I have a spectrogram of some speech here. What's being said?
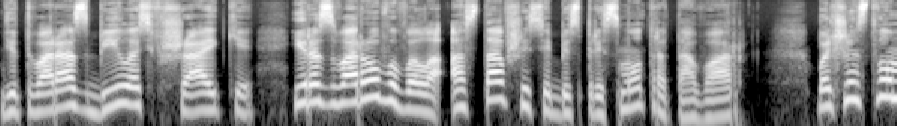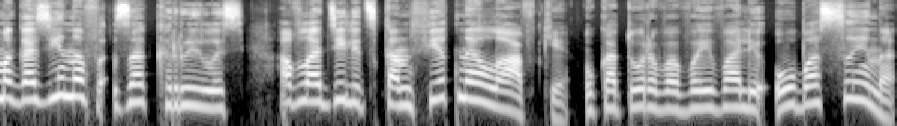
Детвора сбилась в шайки и разворовывала оставшийся без присмотра товар. Большинство магазинов закрылось, а владелец конфетной лавки, у которого воевали оба сына,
